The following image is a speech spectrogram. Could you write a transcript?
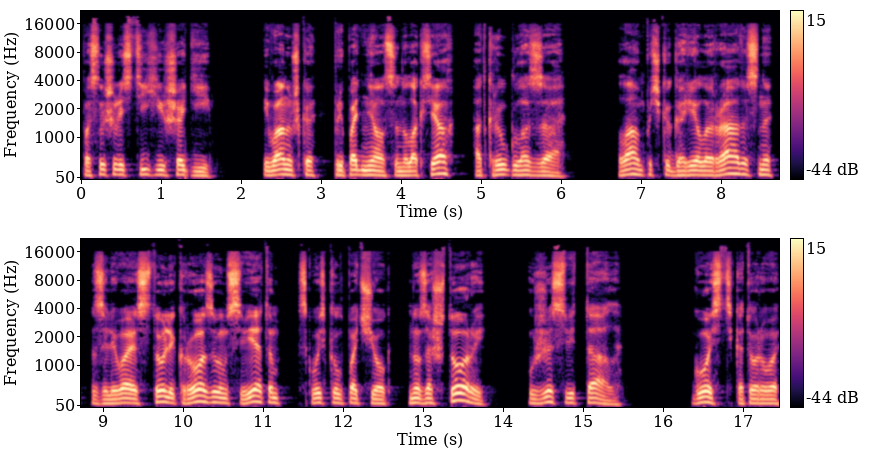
послышались тихие шаги. Иванушка приподнялся на локтях, открыл глаза. Лампочка горела радостно, заливая столик розовым светом сквозь колпачок — но за шторой уже светало. Гость, которого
